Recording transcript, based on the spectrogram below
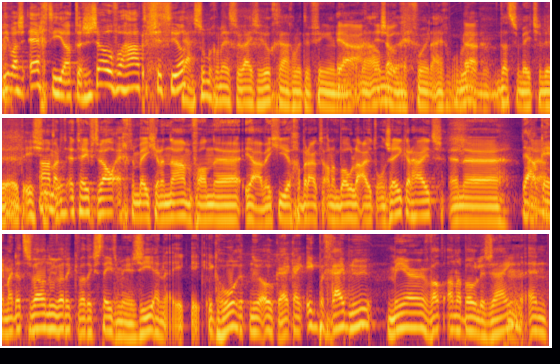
Die was echt, die had er zoveel haat op zitten, joh. ja, sommige mensen wijzen heel graag met hun vinger Ja, naar, anderen voor hun eigen problemen. Ja. Dat is een beetje de, het issue, Ah, maar toch? het, het heeft wel echt een beetje een naam van... eh, ja, weet je, je gebruikt anabolen uit onzekerheid. En, eh, Ja, oké, maar dat is wel nu wat ik, wat ik steeds meer zie. En ik, ik, ik hoor het nu ook. Hè. Kijk, ik begrijp nu meer wat anabolen zijn Hmm. en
